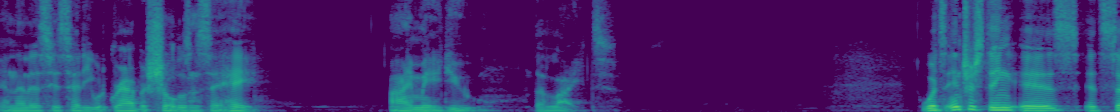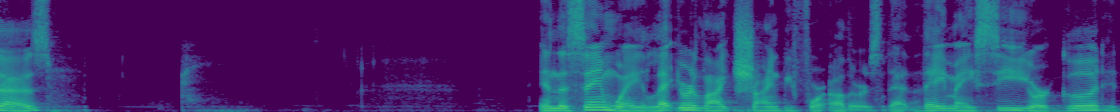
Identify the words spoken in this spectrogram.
And then as he said, he would grab his shoulders and say, Hey, I made you the light. What's interesting is it says, In the same way, let your light shine before others, that they may see your good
